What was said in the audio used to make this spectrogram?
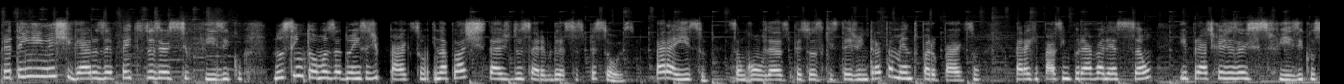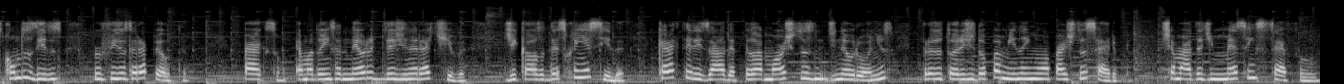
pretende investigar os efeitos do exercício físico nos sintomas da doença de Parkinson e na plasticidade do cérebro dessas pessoas. Para isso, são convidadas pessoas que estejam em tratamento para o Parkinson para que passem por avaliação e prática de exercícios físicos conduzidos por fisioterapeuta. Parkinson é uma doença neurodegenerativa de causa desconhecida, caracterizada pela morte de neurônios produtores de dopamina em uma parte do cérebro, chamada de mesencéfalo,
